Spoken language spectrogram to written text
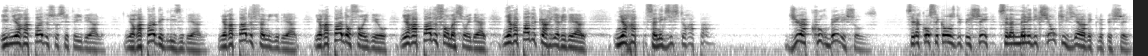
Il n'y aura pas de société idéale, il n'y aura pas d'église idéale, il n'y aura pas de famille idéale, il n'y aura pas d'enfants idéaux, il n'y aura pas de formation idéale, il n'y aura pas de carrière idéale, ça n'existera pas. Dieu a courbé les choses. C'est la conséquence du péché, c'est la malédiction qui vient avec le péché.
